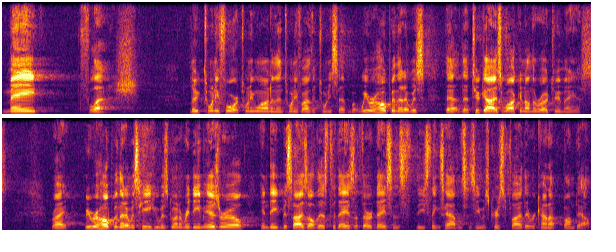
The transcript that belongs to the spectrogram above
made flesh. Luke 24, 21, and then 25 to 27. But we were hoping that it was the, the two guys walking on the road to Emmaus, right? We were hoping that it was he who was going to redeem Israel. Indeed, besides all this, today is the third day since these things happened, since he was crucified. They were kind of bummed out.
